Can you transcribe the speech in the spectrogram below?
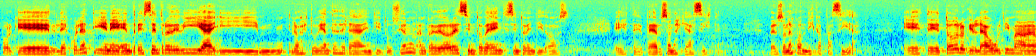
porque la escuela tiene entre centro de día y mm, los estudiantes de la institución alrededor de 120, 122 este, personas que asisten, personas con discapacidad. Este, todo lo que la última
